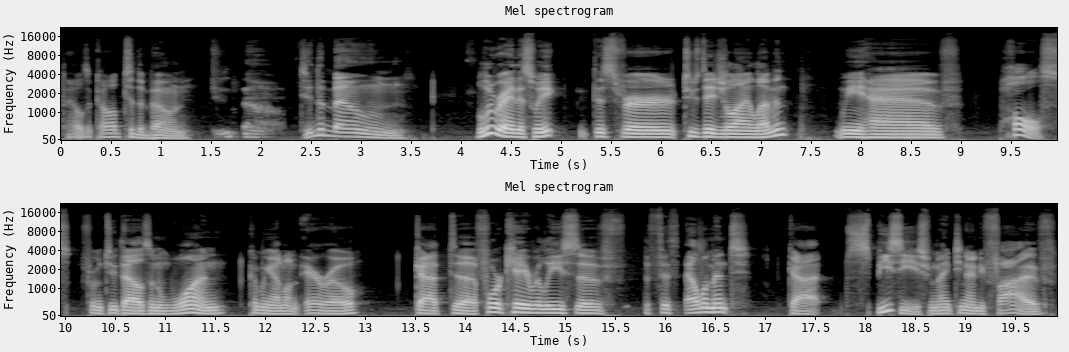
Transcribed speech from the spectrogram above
the hell is it called? To the Bone. To the Bone. Blu-ray this week. This for Tuesday, July 11th. We have Pulse from 2001 coming out on Arrow. Got uh, 4K release of The Fifth Element. Got Species from 1995.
